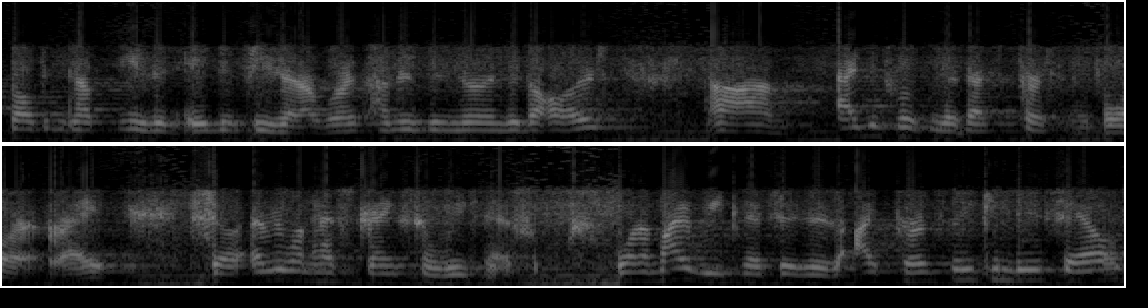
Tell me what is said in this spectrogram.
consulting companies and agencies that are worth hundreds of millions of dollars. Um, I just wasn't the best person for it, right? So everyone has strengths and weaknesses. One of my weaknesses is I personally can do sales.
